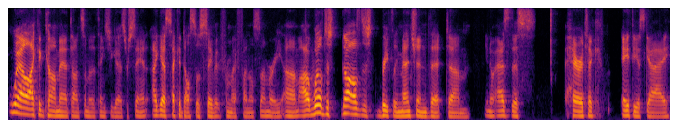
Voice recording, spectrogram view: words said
Well, I could comment on some of the things you guys are saying. I guess I could also save it for my final summary. Um, I will just I'll just briefly mention that um, you know as this heretic atheist guy,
